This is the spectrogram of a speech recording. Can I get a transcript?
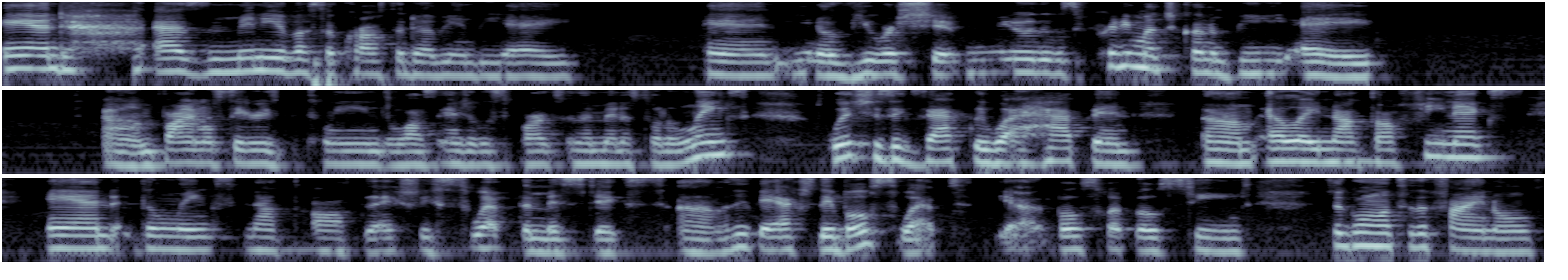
And as many of us across the WNBA and you know viewership knew there was pretty much going to be a um, final series between the Los Angeles Sparks and the Minnesota Lynx, which is exactly what happened. Um, LA knocked off Phoenix, and the Lynx knocked off. They actually swept the Mystics. Um, I think they actually they both swept. Yeah, both swept those teams to go on to the finals.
